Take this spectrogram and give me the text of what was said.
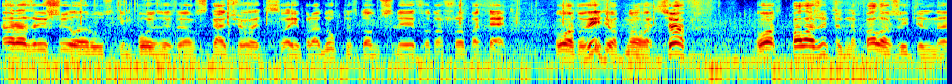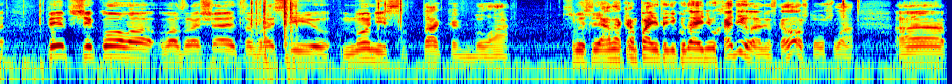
разрешила русским пользователям скачивать свои продукты, в том числе и Photoshop опять. Вот, видите, вот новость. Все. Вот, положительно, положительно. Пепси-кола возвращается в Россию, но не так, как была. В смысле, она компания-то никуда и не уходила, она сказала, что ушла. А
